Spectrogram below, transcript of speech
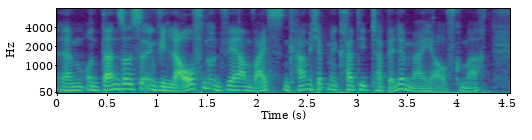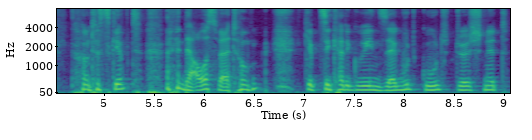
Ähm, und dann soll es irgendwie laufen und wer am weitesten kam, ich habe mir gerade die Tabelle mal hier aufgemacht. Und es gibt in der Auswertung gibt die Kategorien sehr gut, gut, Durchschnitt,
